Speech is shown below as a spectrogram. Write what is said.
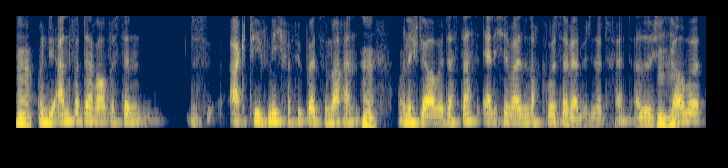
Ja. Und die Antwort darauf ist dann, das aktiv nicht verfügbar zu machen. Ja. Und ich glaube, dass das ehrlicherweise noch größer wird mit dieser Trend. Also ich mhm. glaube,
